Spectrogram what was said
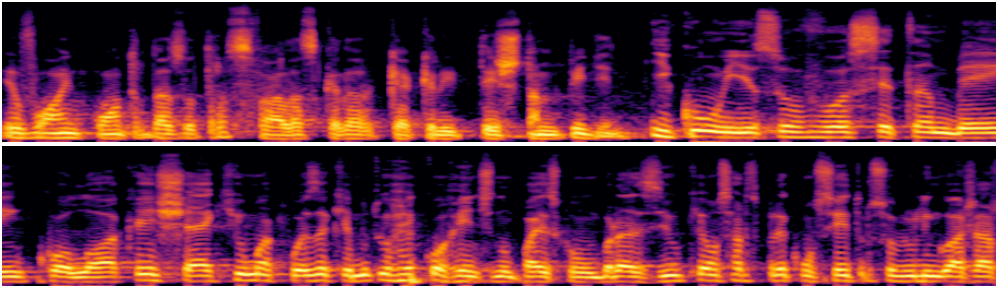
eu vou ao encontro das outras falas que, ela, que aquele texto está me pedindo. E com isso você também coloca em xeque uma coisa que é muito recorrente num país como o Brasil, que é um certo preconceito sobre o linguajar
